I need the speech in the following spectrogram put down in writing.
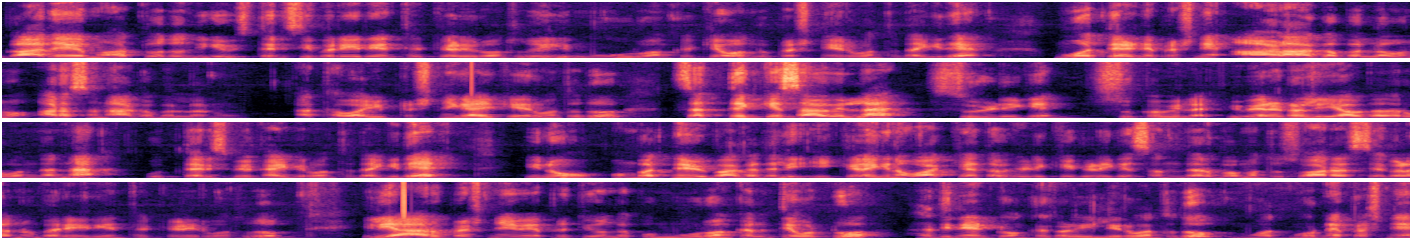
ಗಾದೆಯ ಮಹತ್ವದೊಂದಿಗೆ ವಿಸ್ತರಿಸಿ ಬರೆಯಿರಿ ಅಂತ ಕೇಳಿರುವಂಥದ್ದು ಇಲ್ಲಿ ಮೂರು ಅಂಕಕ್ಕೆ ಒಂದು ಪ್ರಶ್ನೆ ಇರುವಂಥದ್ದಾಗಿದೆ. ಮೂವತ್ತೆರಡನೇ ಪ್ರಶ್ನೆ, ಆಳಾಗಬಲ್ಲವನು ಅರಸನಾಗಬಲ್ಲನು? ಅಥವಾ ಈ ಪ್ರಶ್ನೆಗೆ ಆಯ್ಕೆ ಇರುವಂಥದ್ದು, ಸತ್ಯಕ್ಕೆ ಸಾವಿಲ್ಲ, ಸುಳ್ಳಿಗೆ ಸುಖವಿಲ್ಲ. ಇವೆರಡರಲ್ಲಿ ಯಾವುದಾದ್ರೂ ಒಂದನ್ನ ಉತ್ತರಿಸಬೇಕಾಗಿರುವಂಥದ್ದಾಗಿದೆ. ಇನ್ನು ಒಂಬತ್ತನೇ ವಿಭಾಗದಲ್ಲಿ ಈ ಕೆಳಗಿನ ವಾಕ್ಯ ಅಥವಾ ಹೇಳಿಕೆಗಳಿಗೆ ಸಂದರ್ಭ ಮತ್ತು ಸ್ವಾರಸ್ಯಗಳನ್ನು ಬರೆಯಿರಿ ಅಂತ ಕೇಳಿರುವಂಥದ್ದು. ಇಲ್ಲಿ ಆರು ಪ್ರಶ್ನೆ ಇವೆ ಪ್ರತಿಯೊಂದಕ್ಕೂ ಮೂರು ಅಂಕದಂತೆ ಒಟ್ಟು ಹದಿನೆಂಟು ಅಂಕಗಳು ಇಲ್ಲಿರುವಂಥದ್ದು. ಮೂವತ್ಮೂರನೇ ಪ್ರಶ್ನೆ,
